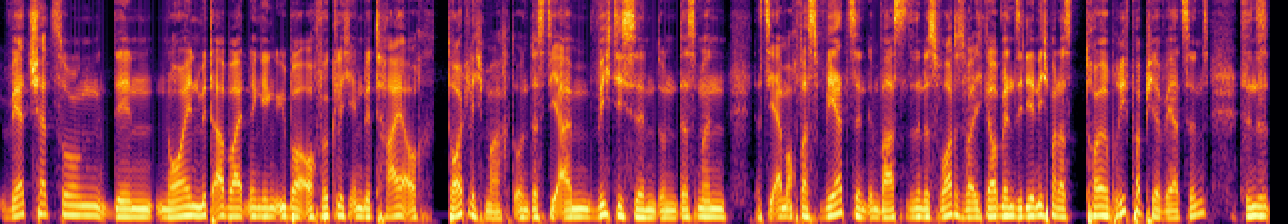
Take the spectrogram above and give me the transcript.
Wertschätzung den neuen Mitarbeitenden gegenüber auch wirklich im Detail auch deutlich macht und dass die einem wichtig sind und dass man, dass die einem auch was wert sind im wahrsten Sinne des Wortes, weil ich glaube, wenn sie dir nicht mal das teure Briefpapier wert sind, sind,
